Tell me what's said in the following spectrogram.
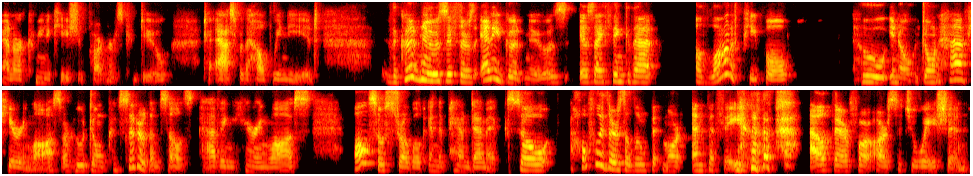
and our communication partners can do to ask for the help we need. The good news, if there's any good news, is I think that a lot of people who you know don't have hearing loss or who don't consider themselves having hearing loss also struggled in the pandemic. So hopefully there's a little bit more empathy out there for our situation,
